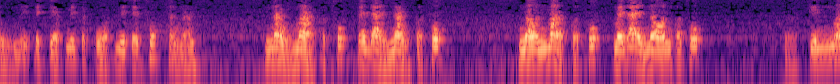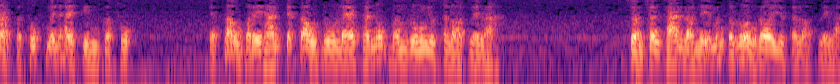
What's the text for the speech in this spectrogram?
ดูไม่จะเจ็บไม่จะปวดไม่จะทุกข์ทั้งนั้น นั่งมากก็ทุกข์ไม่ได้นั่งก็ทุกข์นอนมากก็ทุกข์ไม่ได้นอนก็ทุกข์ กินมากก็ทุกข์ไม่ได้กินก็ทุกข์จะต้องบริหารจะต้องดูแลธนุบำรุงอยู่ตลอดเวลา ส่วนสังขารเหล่านี้มันก็ร่วงโรยอยู่ตลอดเวลา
